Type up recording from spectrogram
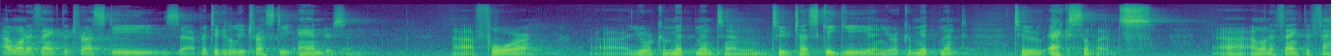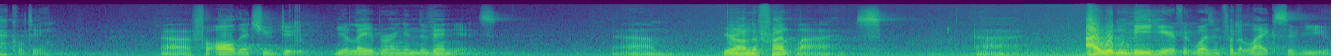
I want to thank the trustees, uh, particularly Trustee Anderson, uh, for uh, your commitment and to Tuskegee and your commitment to excellence. Uh, I want to thank the faculty uh, for all that you do. You're laboring in the vineyards. Um, you're on the front lines. Uh, I wouldn't be here if it wasn't for the likes of you.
